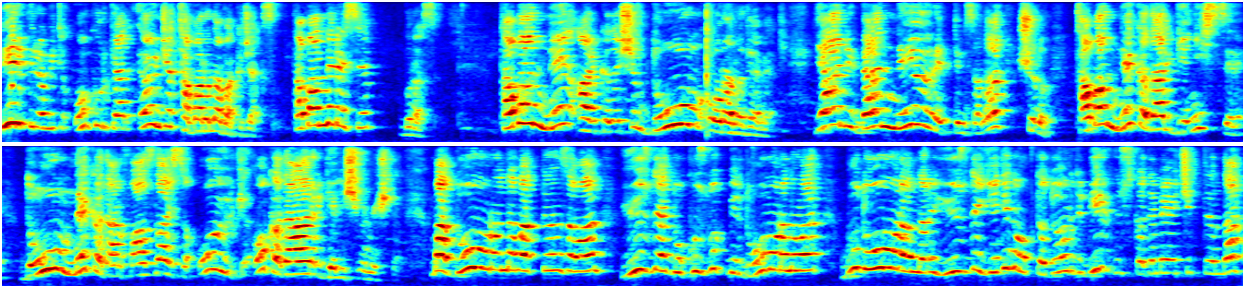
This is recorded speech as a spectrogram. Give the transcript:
bir piramidi okurken önce tabanına bakacaksın. Taban neresi? Burası. Taban ne arkadaşım? Doğum oranı demek. Yani ben neyi öğrettim sana? Şunu. Taban ne kadar genişse, doğum ne kadar fazlaysa o ülke o kadar gelişmemişti. Bak doğum oranına baktığın zaman %9'luk bir doğum oranı var. Bu doğum oranları %7.4'ü bir üst kademeye çıktığında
